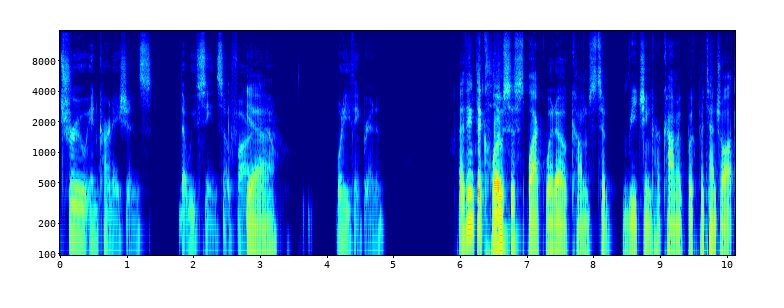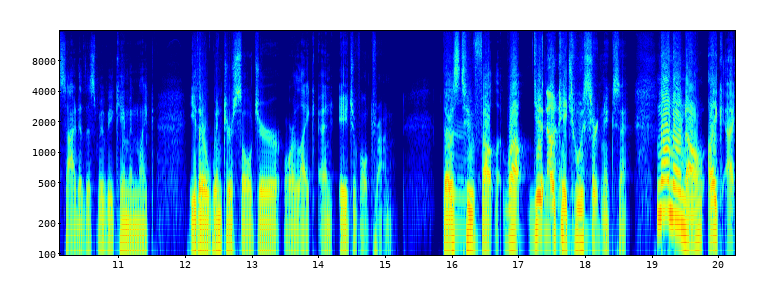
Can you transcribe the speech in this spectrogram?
true incarnations that we've seen so far. Yeah. What do you think, Brandon? I think the closest Black Widow comes to reaching her comic book potential outside of this movie came in like either Winter Soldier or like an Age of Ultron. Those Mm. two felt li- well, you, Not okay to a certain extent. No, no, no. Like I,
